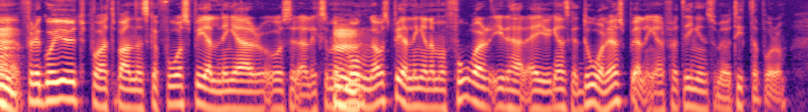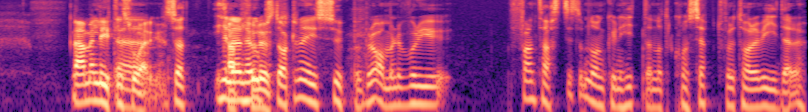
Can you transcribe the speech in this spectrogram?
Mm. Eh, För det går ju ut på att banden ska få spelningar och sådär liksom Men Mm. många av spelningarna man får i det här är ju ganska dåliga spelningar för att det är ingen som är och tittar på dem Nej men lite så Eh, är det ju. Så att hela den här Absolut. uppstarten är ju superbra men det vore ju Fantastiskt om någon kunde hitta något koncept för att ta det vidare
